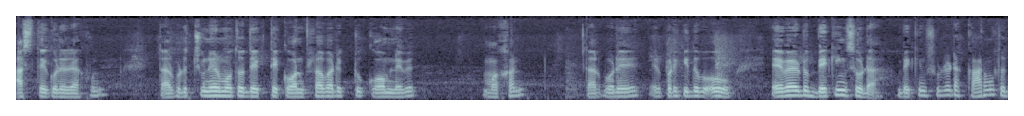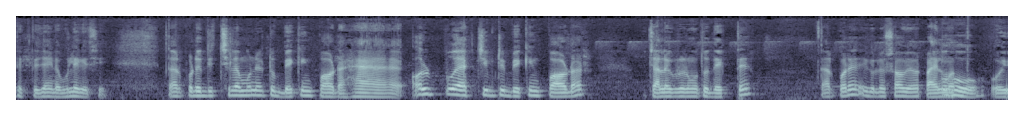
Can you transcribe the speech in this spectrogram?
আস্তে করে রাখুন। তারপরে চুনের মতো দেখতে কর্নফ্লাওয়ার একটু কম নেবে, মাখান। তারপরে এরপরে কি দেবো? ও এবার একটু বেকিং সোডা বেকিং সোডাটা কার মতো দেখতে যাই না ভুলে গেছি। তারপরে দিচ্ছিলাম মনে একটু বেকিং পাউডার হ্যাঁ অল্প এক চিমটি বেকিং পাউডার চালেগুলোর মতো দেখতে। তারপরে এগুলো সব এবার পাইল ও ওই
